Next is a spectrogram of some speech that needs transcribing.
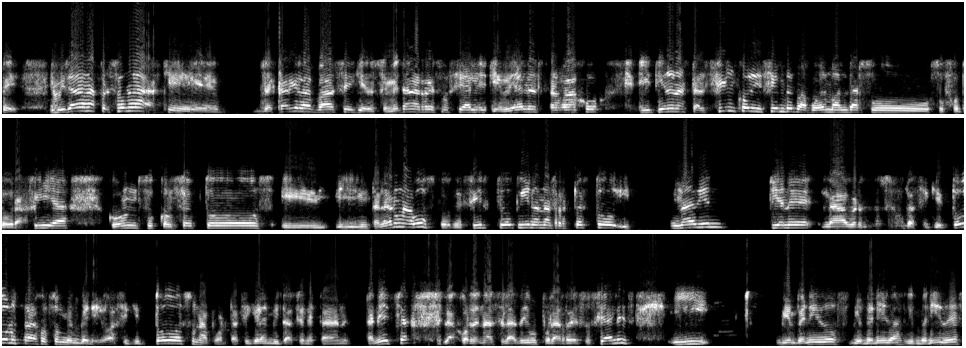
Sí, invitar a las personas a que descarguen las bases, que se metan a redes sociales, que vean el trabajo y tienen hasta el 5 de diciembre para poder mandar su, su fotografía con sus conceptos y, instalar una voz, pues, decir qué opinan al respecto y nadie tiene la verdad así que todos los trabajos son bienvenidos, así que todo es un aporte, así que la invitación está tan hecha, las coordenadas se las dimos por las redes sociales y bienvenidos, bienvenidas, bienvenides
